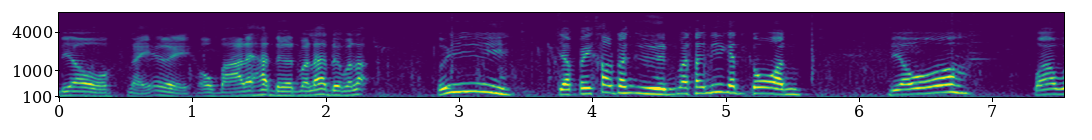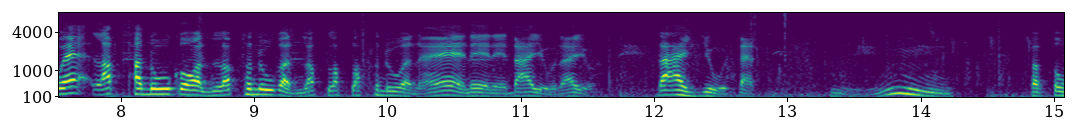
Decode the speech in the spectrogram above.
เดียวไหนเอ่ยออกมาแล้วฮะเดินมาแล้วเดินมาแล้วเฮ้ยอย่าไปเข้าทางอื่นมาทางนี้กันก่อน เดี๋ยวมาแวะรับธนูก่อน รับธนูก่อนรับรับรับธนูก่อนแน่เน่เน่ได้อยู่ได้อยู่ ได้อยู่แต่หืมศัตรู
